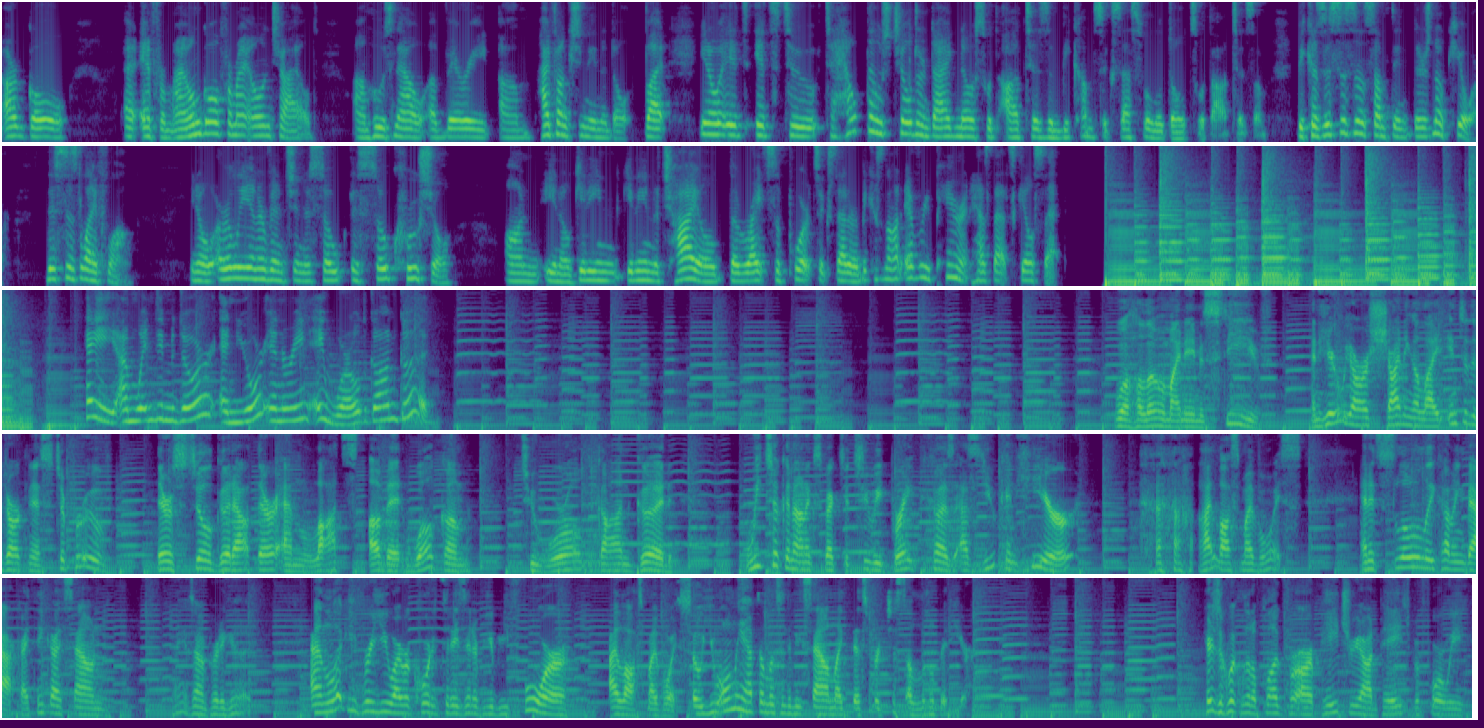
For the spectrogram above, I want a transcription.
Our goal, and for my own goal for my own child, um, who's now a very um, high functioning adult. But you know, it's it's to to help those children diagnosed with autism become successful adults with autism because this isn't something. There's no cure. This is lifelong. You know, early intervention is so is so crucial on you know getting getting a child the right supports, et cetera, because not every parent has that skill set. Hey, I'm Wendy Madore, and you're entering a world gone good. Well, hello, my name is Steve, and here we are shining a light into the darkness to prove there's still good out there and lots of it. Welcome to World Gone Good. We took an unexpected two week break because, as you can hear, I lost my voice. And it's slowly coming back. I think I sound it sounded pretty good. And lucky for you, I recorded today's interview before I lost my voice. So you only have to listen to me sound like this for just a little bit here. Here's a quick little plug for our Patreon page before we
